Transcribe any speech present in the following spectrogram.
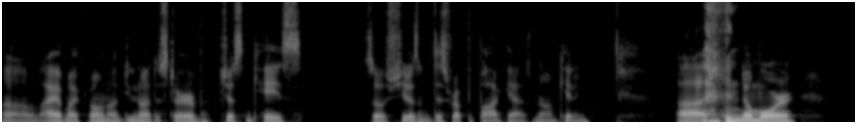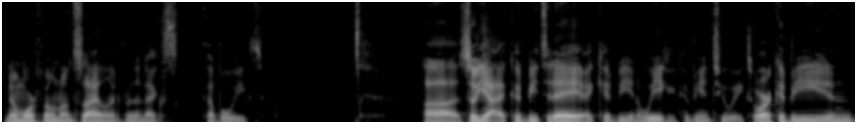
Um, I have my phone on do not disturb just in case, so she doesn't disrupt the podcast. No, I'm kidding. Uh, no more, no more phone on silent for the next couple weeks. Uh, so yeah, it could be today, it could be in a week, it could be in two weeks, or it could be in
